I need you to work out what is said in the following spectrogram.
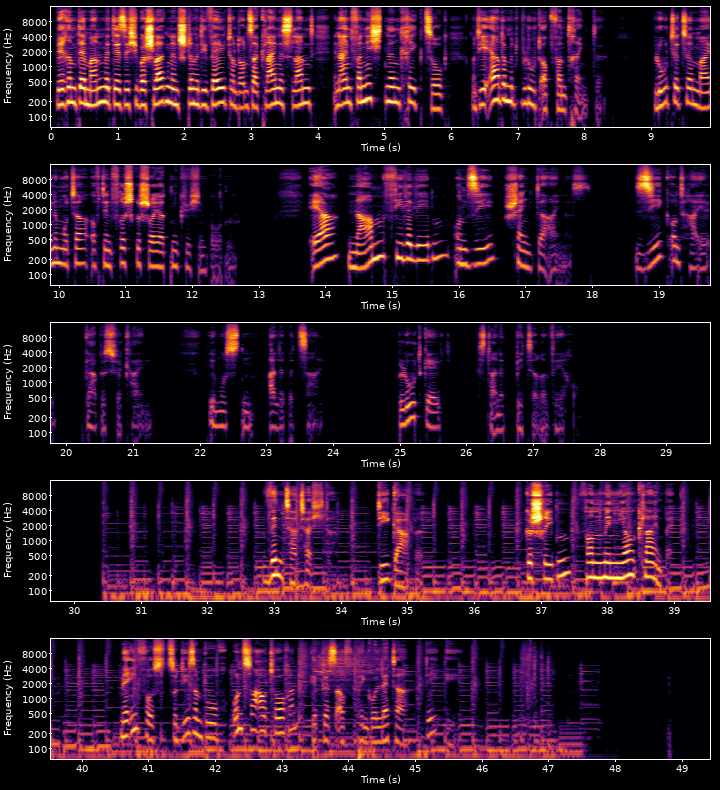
Während der Mann mit der sich überschlagenen Stimme die Welt und unser kleines Land in einen vernichtenden Krieg zog und die Erde mit Blutopfern tränkte, blutete meine Mutter auf den frisch gescheuerten Küchenboden. Er nahm viele Leben und sie schenkte eines. Sieg und Heil gab es für keinen. Wir mussten alle bezahlen. Blutgeld ist eine bittere Währung. Wintertöchter. Die Gabe geschrieben von Mignon Kleinbeck. Mehr Infos zu diesem Buch und zur Autorin gibt es auf pingoletta.de.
